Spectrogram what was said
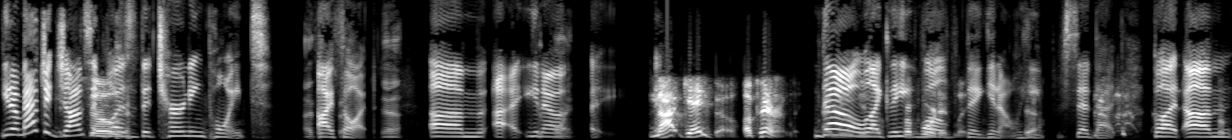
You know, Magic Johnson So- was the turning point, I, I so. thought. Yeah. Um, I, you Good know, point. uh, not gay though. Apparently, I no, mean, like know, the well, purportedly. the, you know, he Yeah. said that, but um.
